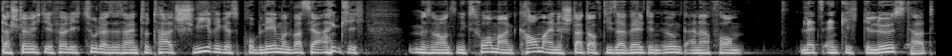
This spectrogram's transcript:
Da stimme ich dir völlig zu. Das ist ein total schwieriges Problem und was ja eigentlich, müssen wir uns nichts vormachen, kaum eine Stadt auf dieser Welt in irgendeiner Form letztendlich gelöst hat.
